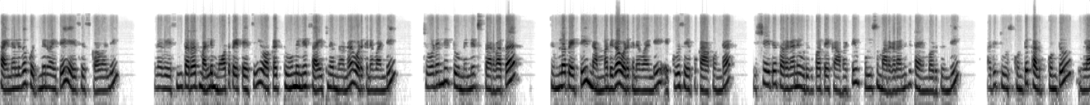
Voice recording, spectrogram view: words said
ఫైనల్గా కొత్తిమీర అయితే వేసేసుకోవాలి. ఇలా వేసిన తర్వాత మళ్ళీ మూత పెట్టేసి ఒక టూ మినిట్స్ హై ఫ్లేమ్లోనే ఉడకనివ్వండి. చూడండి టూ మినిట్స్ తర్వాత సిమ్లో పెట్టి నెమ్మదిగా ఉడకనివ్వండి. ఎక్కువసేపు కాకుండా ఫిష్ అయితే త్వరగానే ఉడికిపోతాయి కాబట్టి పులుసు మరగడానికి టైం పడుతుంది. అది చూసుకుంటూ కలుపుకుంటూ ఇలా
